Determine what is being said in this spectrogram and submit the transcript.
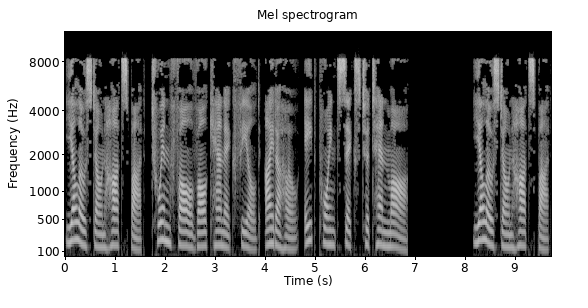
Yellowstone Hotspot, Twin Fall Volcanic Field, Idaho, 8.6 to 10 ma. Yellowstone Hotspot,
